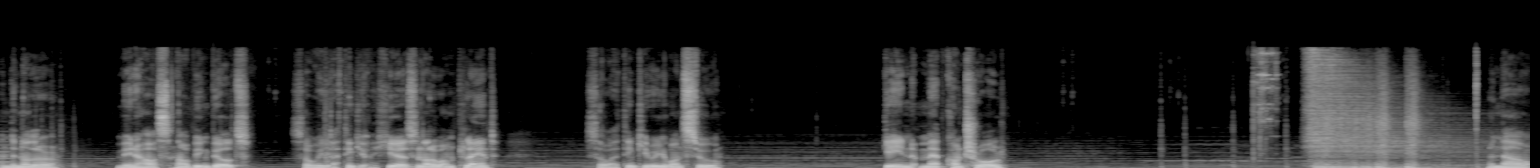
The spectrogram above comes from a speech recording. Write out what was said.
And another manor house now being built. So we, I think here's another one planned. So I think he really wants to gain map control. And now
